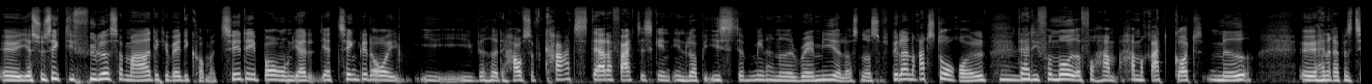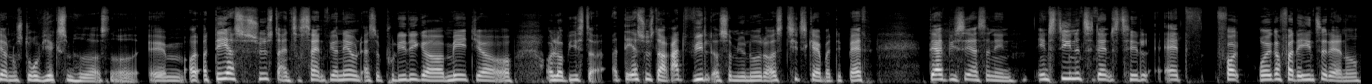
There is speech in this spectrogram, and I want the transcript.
Øh, jeg synes ikke, de fylder så meget. Det kan være, de kommer til det i borgen. Jeg, jeg tænkte lidt over i, i, hvad hedder det, House of Cards, der er der faktisk en, en lobbyist, jeg mener, han hedder Remy eller sådan noget, som spiller en ret stor rolle. Mm. Der har de formået at få ham, ham ret godt med. Øh, han repræsenterer nogle store virksomheder og sådan noget. Øhm, og, og det, jeg synes, der er interessant, vi har nævnt, altså politikere, medier og, og lobbyister, og det, jeg synes, der er ret vildt, og som jo noget, der også tit skaber debat, det er, at vi ser sådan en, en stigende tendens til, at folk rykker fra det ene til det andet.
